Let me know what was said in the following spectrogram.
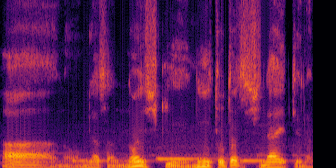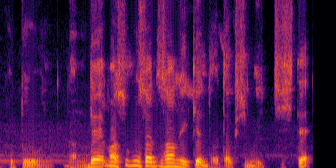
あの皆さんの意識に到達しないというようなことなんで、まあ、そこ斉藤さんの意見と私も一致して、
